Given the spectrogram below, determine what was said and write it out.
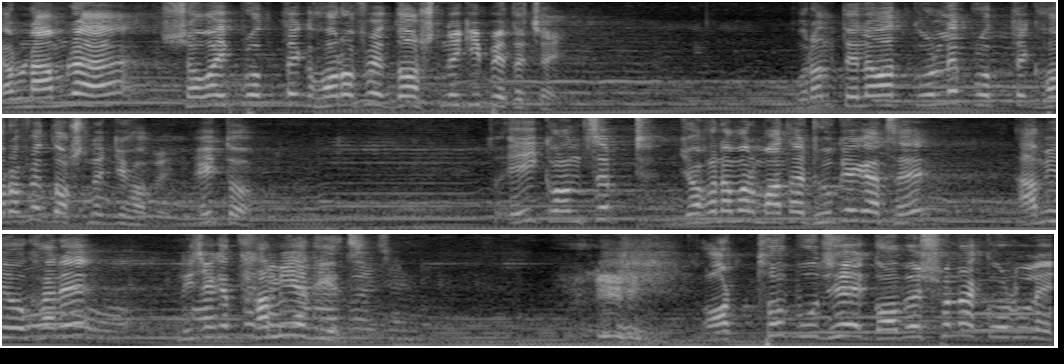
কারণ আমরা সবাই প্রত্যেক হরফে দশ নেকি পেতে চাই। কোরআন তেলাওয়াত করলে প্রত্যেক হরফে দশ নেকি হবে এই তো? তো এই কনসেপ্ট যখন আমার মাথায় ঢুকে গেছে আমি ওখানে নিজেকে থামিয়ে দিয়েছি। অর্থ বুঝে গবেষণা করলে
